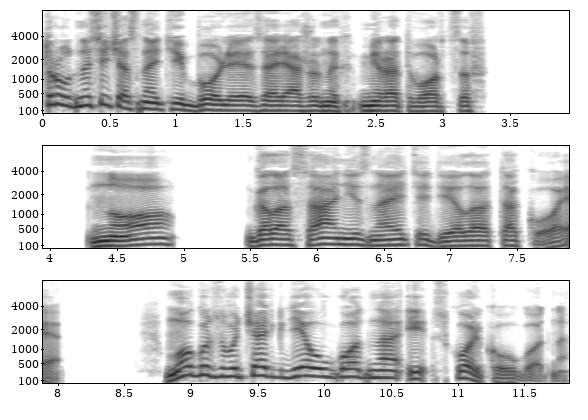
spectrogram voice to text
Трудно сейчас найти более заряженных миротворцев. Но голоса, не знаете, дело такое могут звучать где угодно и сколько угодно.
